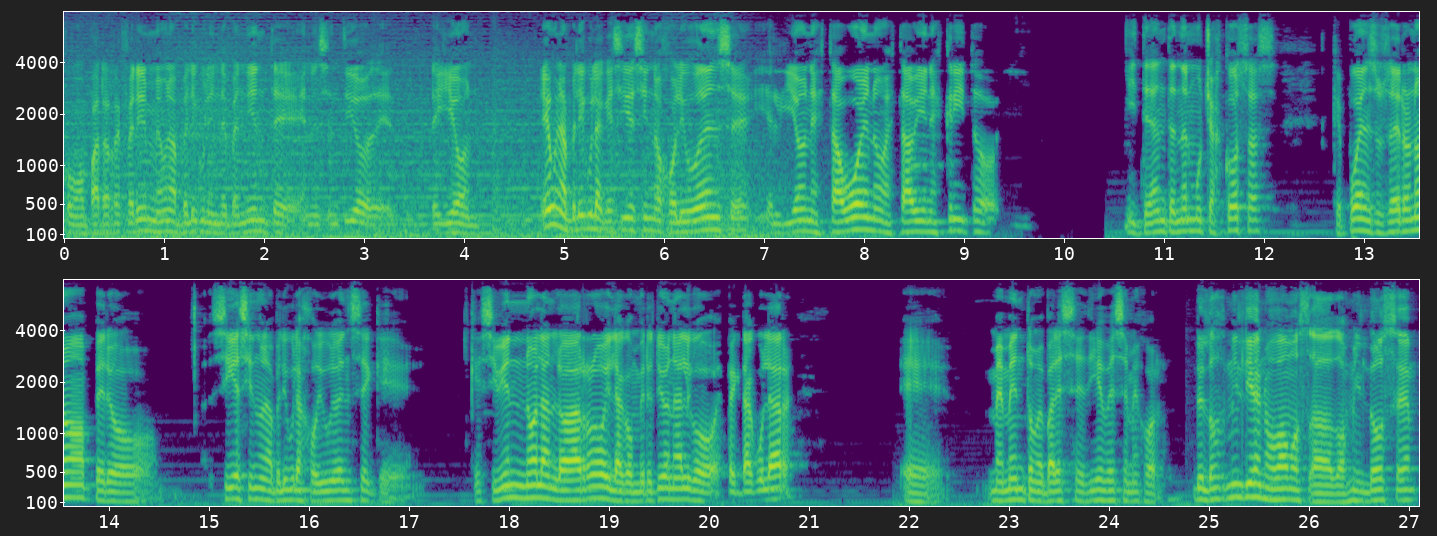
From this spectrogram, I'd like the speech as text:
como para referirme a una película independiente en el sentido de, de guion. Es una película que sigue siendo hollywoodense y el guion está bueno, está bien escrito y, te da a entender muchas cosas que pueden suceder o no, pero sigue siendo una película hollywoodense que, que si bien Nolan lo agarró y la convirtió en algo espectacular, eh, Memento me parece 10 veces mejor. Del 2010 nos vamos a 2012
